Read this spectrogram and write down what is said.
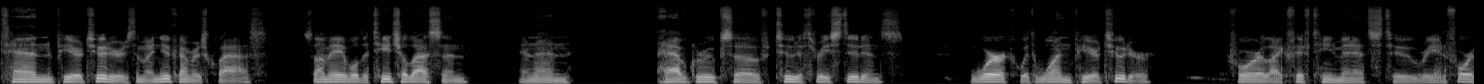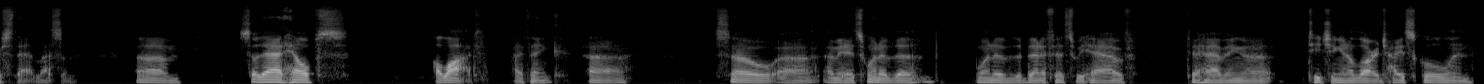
10 peer tutors in my newcomers class. So I'm able to teach a lesson and then have groups of two to three students work with one peer tutor for like 15 minutes to reinforce that lesson. Um, so that helps a lot, I think. Uh, so uh, I mean, it's one of the one of the benefits we have to having a teaching in a large high school and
